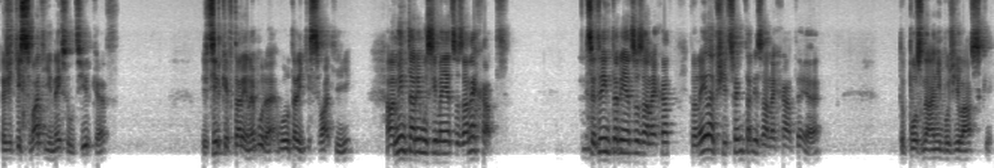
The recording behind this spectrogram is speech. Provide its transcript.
Takže ti svatí nejsou církev, že církev tady nebude, budou tady ti svatí, ale my jim tady musíme něco zanechat. Chcete jim tady něco zanechat? To nejlepší, co jim tady zanecháte, je to poznání Boží lásky.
